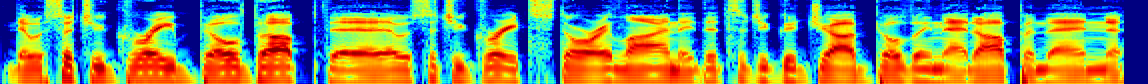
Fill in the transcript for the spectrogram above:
there was such a great build up. There was such a great storyline. They did such a good job building that up, and then.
